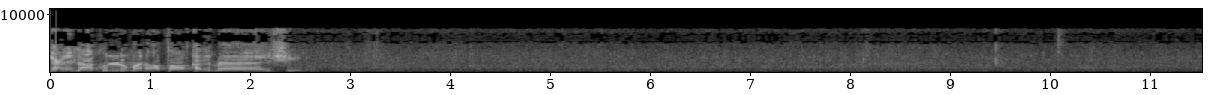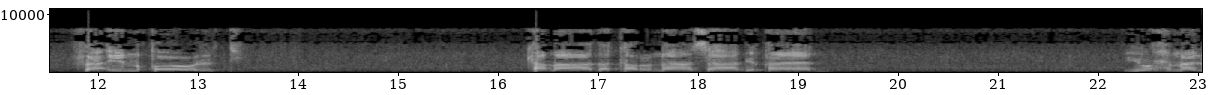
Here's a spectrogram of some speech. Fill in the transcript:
يعني لا كل من أطاق الماشي فإن قلت كما ذكرنا سابقا يحمل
